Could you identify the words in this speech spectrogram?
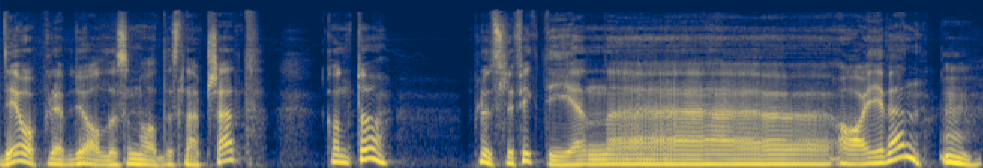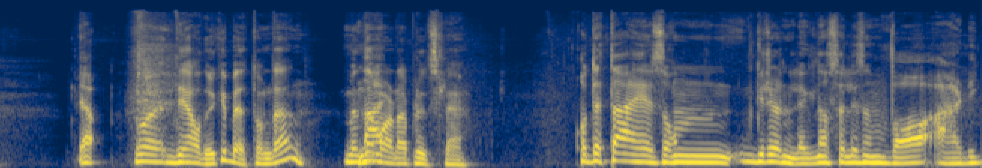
Det opplevde jo alle som hadde Snapchat-konto. Plutselig fikk de en uh, AI-venn. Mm. Ja. De hadde jo ikke bedt om den, men Nei. den var der plutselig. Og dette er helt sånn grunnleggende, altså liksom hva er de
